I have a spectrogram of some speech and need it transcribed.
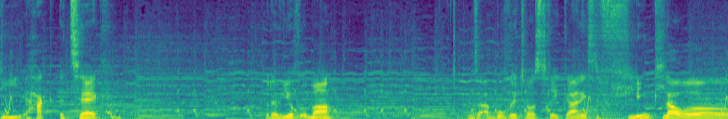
die Hack-Attack. Oder wie auch immer. Unser Aboritos trägt gar nichts. Die Flinkklaue...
